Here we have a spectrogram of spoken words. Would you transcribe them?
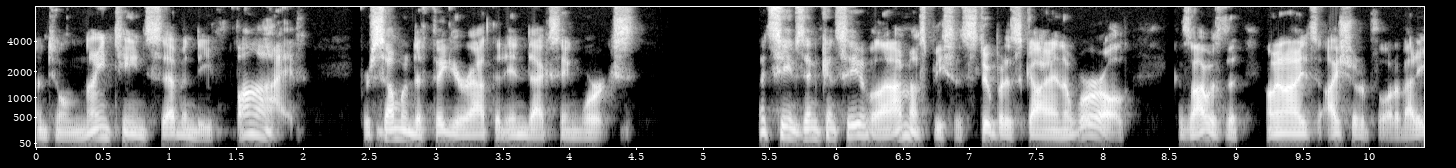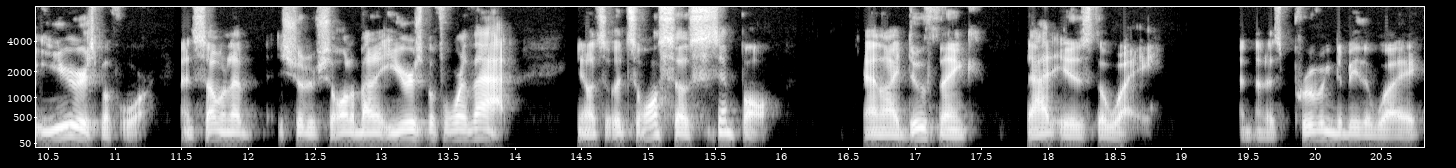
until 1975 for someone to figure out that indexing works? It seems inconceivable. I must be the stupidest guy in the world because I was the. I mean, I, I should have thought about it years before, and someone should have thought about it years before that. You know, it's, it's all so simple. And I do think that is the way. And that is proving to be the way.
